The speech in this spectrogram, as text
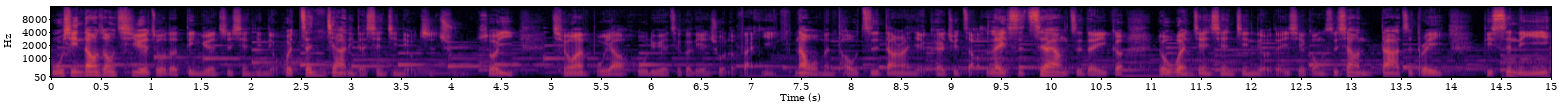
无形当中企业做的订阅制现金流会增加你的现金流支出，所以千万不要忽略这个连锁的反应。那我们投资当然也可以去找类似这样子的一个有稳健现金流的一些公司，像大家知道迪士尼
